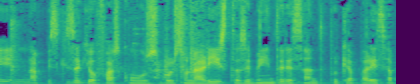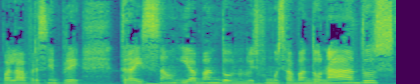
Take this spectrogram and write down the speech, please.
Eh, na pesquisa que eu faço com os bolsonaristas é bem interessante porque aparece a palavra sempre traição e abandono. Nós fomos abandonados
